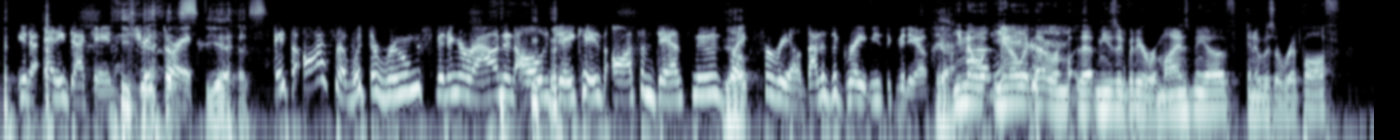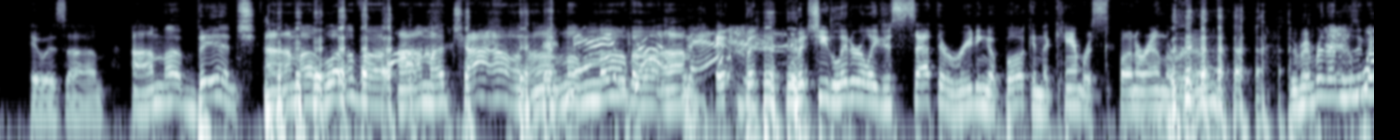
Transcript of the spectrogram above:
you know any decade. True yes, story. Yes. It's awesome with the room spinning around and all of JK's awesome dance moves. Yep. Like for real, that is a great music video. Yeah. You know what? Um, You know what that rem- that music video reminds me of, and it was a ripoff. It was um, I'm a bitch. I'm a lover. I'm a child. I'm a Very mother. rough, I'm, it- but but she literally just sat there reading a book, and the camera spun around the room. remember that music Well,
